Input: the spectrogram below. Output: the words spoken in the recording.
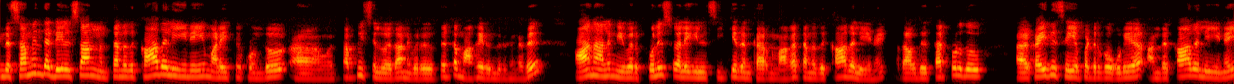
இந்த சமிந்த டில்சான் தனது காதலியினையும் அழைத்து கொண்டு தப்பி செல்வதுதான் இவரது திட்டமாக இருந்திருக்கின்றது. ஆனாலும் இவர் போலீஸ் வேலையில் சிக்கியதன் காரணமாக தனது காதலியினை அதாவது தற்பொழுது அஹ், கைது செய்யப்பட்டிருக்கக்கூடிய அந்த காதலியினை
